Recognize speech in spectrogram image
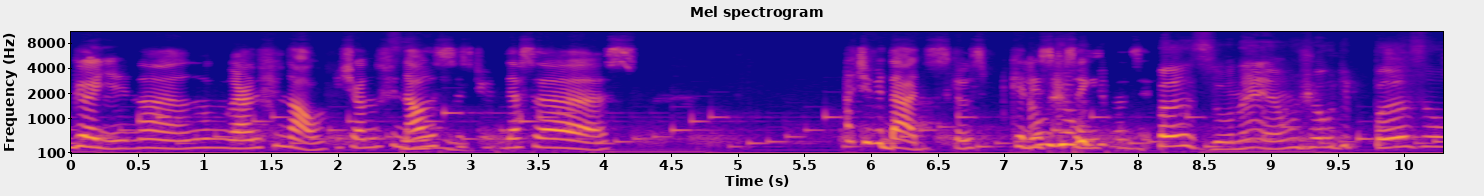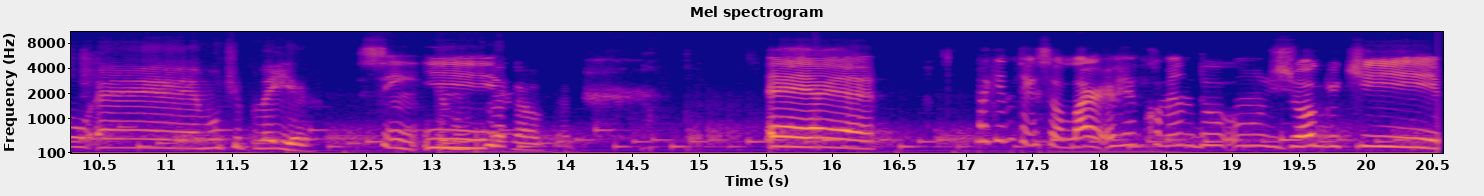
ganha na, no lugar no final. Quem chegar no final dessas, dessas, atividades que eles, que eles é um conseguem jogo fazer. Puzzle, né? É um jogo de puzzle é, multiplayer. Sim, é e. É muito legal, cara. É, Pra quem não tem celular, eu recomendo um jogo que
